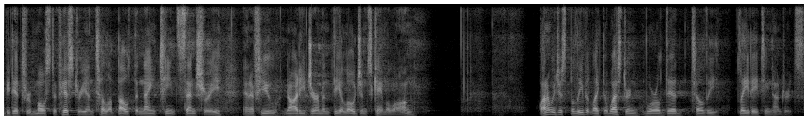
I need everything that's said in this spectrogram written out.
we did through most of history until about the 19th century and a few naughty German theologians came along? Why don't we just believe it like the Western world did till the late 1800s,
